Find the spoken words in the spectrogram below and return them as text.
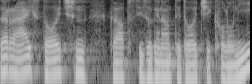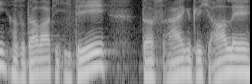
der Reichsdeutschen gab es die sogenannte Deutsche Kolonie. Also da war die Idee, dass eigentlich alle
